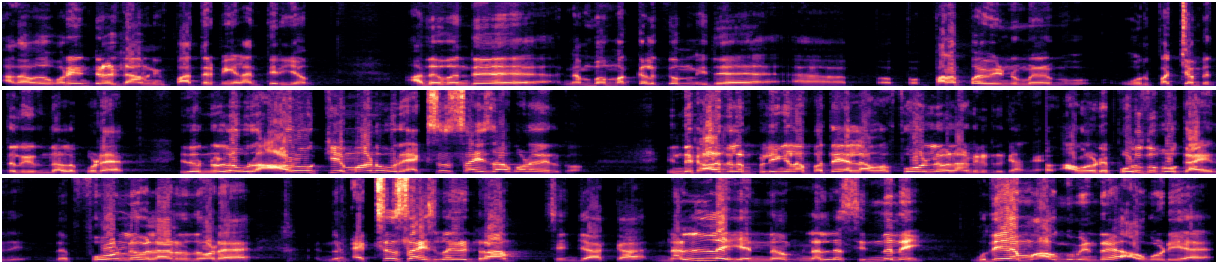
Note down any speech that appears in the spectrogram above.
அதாவது ஒரியன்டல் ட்ராம் நீங்கள் பார்த்துருப்பீங்களான்னு தெரியும். அது வந்து நம்ம மக்களுக்கும் இது ப- ப- பரப்ப வேண்டும் ஒரு பட்சத்தில் இருந்தாலும் கூட இது நல்ல ஒரு ஆரோக்கியமான ஒரு எக்ஸசைஸாக கூட இருக்கும். இந்த காலத்தில் பிள்ளைங்கள்லாம் பார்த்தா எல்லாம் ஃபோனில் விளாண்டுக்கிட்டு இருக்காங்க. அவங்களுடைய பொழுதுபோக்காயிருது. இந்த ஃபோனில் விளையாடுறதோட இந்த எக்ஸசைஸ் மாதிரி ட்ராம் செஞ்சாக்கா நல்ல எண்ணம் நல்ல சிந்தனை உதயம் ஆகும் என்று அவங்களுடைய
